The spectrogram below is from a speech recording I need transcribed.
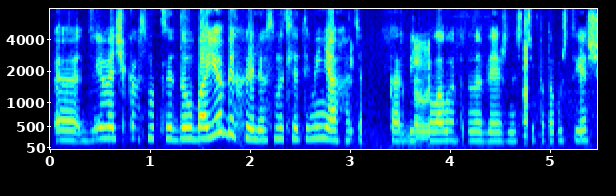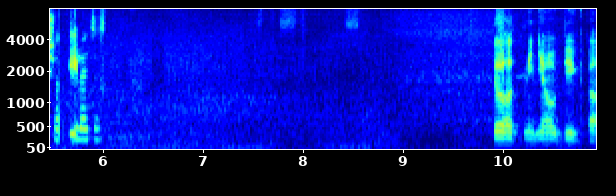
Э, девочка, в смысле, долбоебиха или в смысле ты меня хотел оскорбить Давай. половой принадлежностью? Потому что я сейчас, блядь, Кто от меня убегал?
